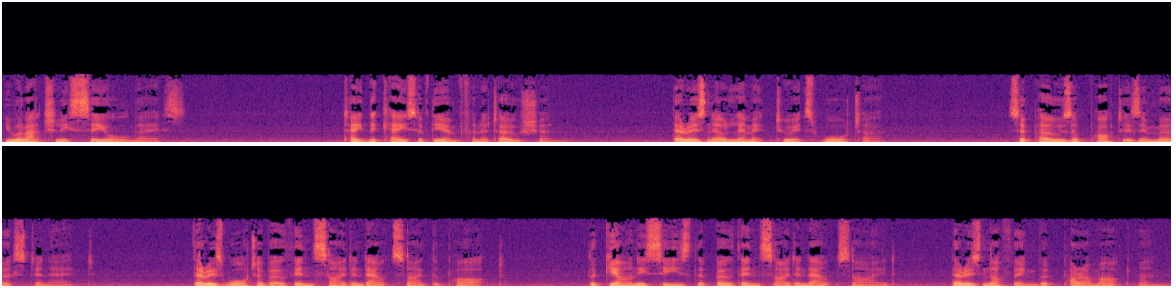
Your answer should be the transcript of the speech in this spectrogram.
you will actually see all this. Take the case of the infinite ocean. There is no limit to its water. Suppose a pot is immersed in it. There is water both inside and outside the pot. The jnani sees that both inside and outside there is nothing but Paramatman.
